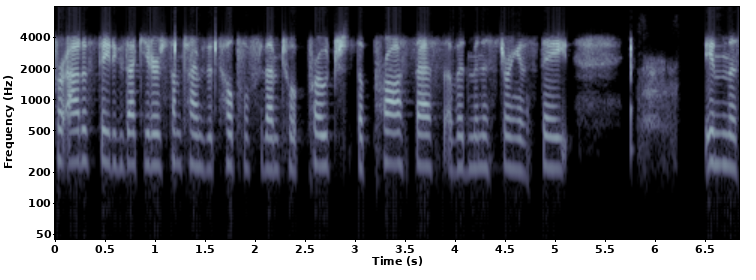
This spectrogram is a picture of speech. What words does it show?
for out-of-state executors, sometimes it's helpful for them to approach the process of administering an estate in the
